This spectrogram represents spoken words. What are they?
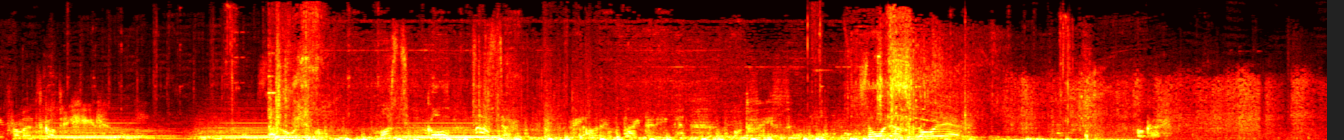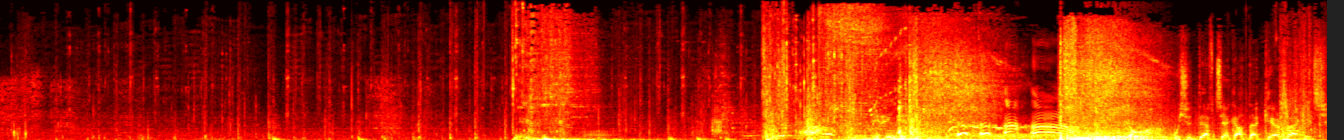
Defending from here. Warning. Ring close. I'll go with you. Must go faster. We are ring. Someone else is over there. Okay. Yo, we should def check out that care package.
